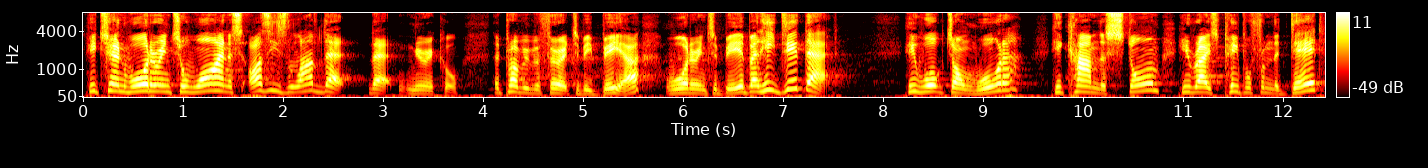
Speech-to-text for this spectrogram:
He turned water into wine. Aussies love that, that miracle. They'd probably prefer it to be beer, water into beer, but he did that. He walked on water. He calmed the storm. He raised people from the dead.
